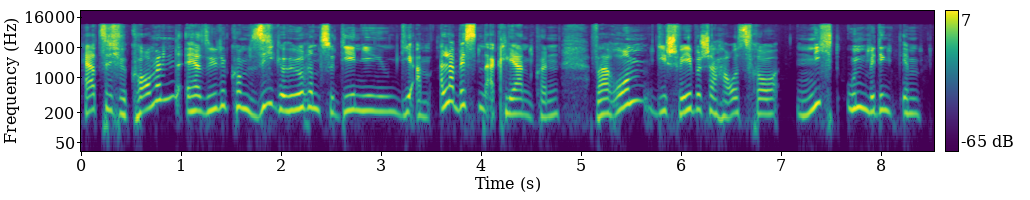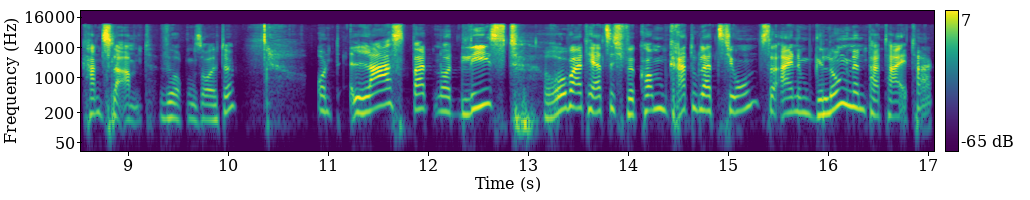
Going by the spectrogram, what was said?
Herzlich willkommen, Herr Südekum. Sie gehören zu denjenigen, die am allerbesten erklären können, warum die schwäbische Hausfrau nicht unbedingt im Kanzleramt wirken sollte. Und last but not least, Robert, herzlich willkommen. Gratulation zu einem gelungenen Parteitag,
